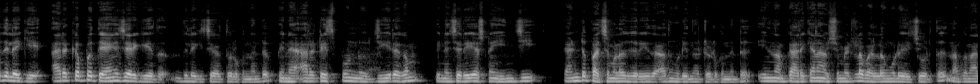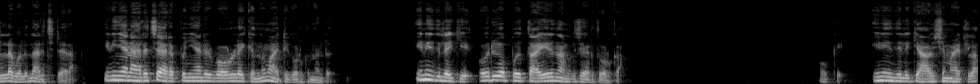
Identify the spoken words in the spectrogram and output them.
ഇതിലേക്ക് അരക്കപ്പ് തേങ്ങ ചിരക്കിയത് ഇതിലേക്ക് ചേർത്ത് കൊടുക്കുന്നുണ്ട്. പിന്നെ അര ടീസ്പൂൺ ജീരകം പിന്നെ ചെറിയ കഷ്ണം ഇഞ്ചി രണ്ട് പച്ചമുളക് കയറിയത് അതും കൂടി ഇന്നിട്ട് കൊടുക്കുന്നുണ്ട്. ഇനി നമുക്ക് അരയ്ക്കാൻ ആവശ്യമായിട്ടുള്ള വെള്ളം കൂടി ഒഴിച്ചു കൊടുത്ത് നമുക്ക് നല്ലപോലെ ഒന്ന് അരച്ചിട്ട് വരാം. ഇനി ഞാൻ അരച്ച അരപ്പ് ഞാനൊരു ബൗളിലേക്ക് ഒന്ന് മാറ്റി കൊടുക്കുന്നുണ്ട്. ഇനി ഇതിലേക്ക് ഒരു കപ്പ് തൈര് നമുക്ക് ചേർത്ത് കൊടുക്കാം. ഓക്കെ. ഇനി ഇതിലേക്ക് ആവശ്യമായിട്ടുള്ള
